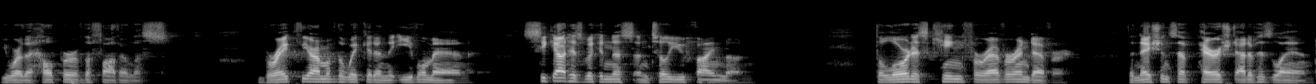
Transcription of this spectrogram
You are the helper of the fatherless. Break the arm of the wicked and the evil man. Seek out his wickedness until you find none. The Lord is king forever and ever. The nations have perished out of his land.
